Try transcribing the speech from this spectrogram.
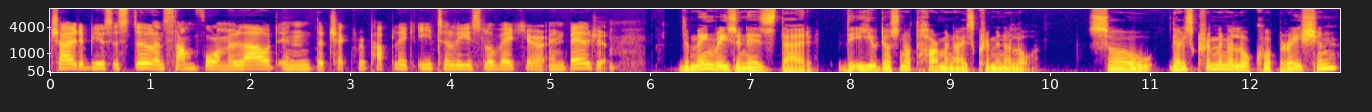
Child abuse is still in some form allowed in the Czech Republic, Italy, Slovakia, and Belgium. The main reason is that the EU does not harmonize criminal law. So there is criminal law cooperation,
